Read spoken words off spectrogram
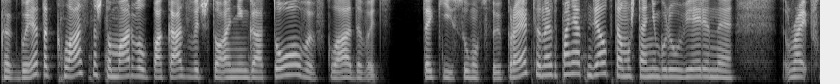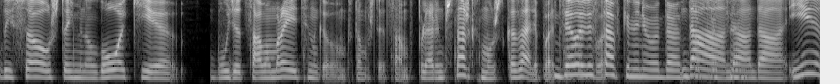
Как бы это классно, что Марвел показывает, что они готовы вкладывать такие суммы в свои проекты, но это понятное дело, потому что они были уверены, rightfully so, что именно Локи будет самым рейтинговым, потому что это самый популярный персонаж, как мы уже сказали. Поэтому Делали как бы- ставки на него, да, 100%. да, да, да. И,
